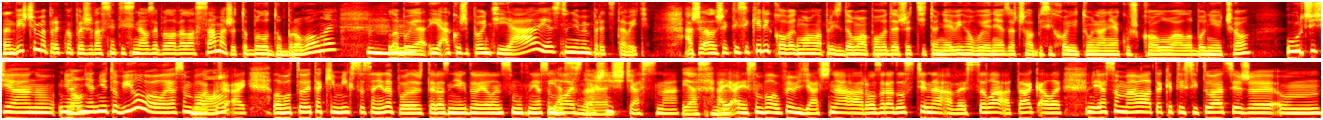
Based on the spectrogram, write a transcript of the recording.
Len vieš, čo ma prekvapuje, že vlastne ty si naozaj bola veľa sama, že to bolo dobrovoľné, mm-hmm. lebo ja, ja akože poviem ti, ja, ja si to neviem predstaviť. A že, ale však ty si kedykoľvek mohla prísť domov a povedať, že ti to nevyhovuje, nezačala by si chodiť tu na nejakú školu alebo niečo. Určite áno. Mňa, No. mňa, mne to vyhovovalo, ja som bola No. akože aj, lebo to je taký mix, to sa nedá povedať, že teraz niekto je len smutný. Ja som bola aj Jasné. strašne šťastná. Jasné. A a ja som bola úplne vďačná a rozradostená a veselá a tak, ale ja som mávala také tie situácie, že, um,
